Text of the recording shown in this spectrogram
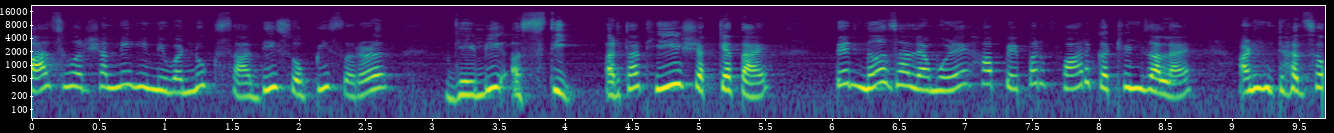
पाच वर्षांनी ही निवडणूक साधी सोपी सरळ गेली असती. अर्थात ही शक्यता आहे. ते न झाल्यामुळे हा पेपर फार कठीण झाला आहे आणि त्याचं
